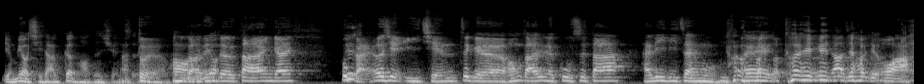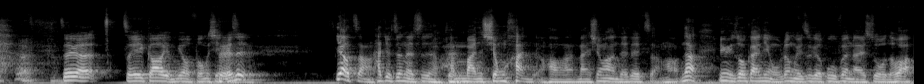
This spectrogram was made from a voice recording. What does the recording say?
有没有其他更好的选择？啊对啊，宏达电的大家应该。不改，而且以前这个宏达电的故事，大家还历历在目。哎，对，因为大家会觉得哇，这个追高有没有风险？可是要涨，它就真的是还蛮凶悍的哈，蛮凶悍的在涨哈。那元宇宙概念，我认为这个部分来说的话，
